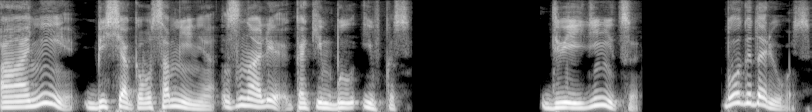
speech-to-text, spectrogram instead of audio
А они, без всякого сомнения, знали, каким был Ивкас. Две единицы. Благодарю вас.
